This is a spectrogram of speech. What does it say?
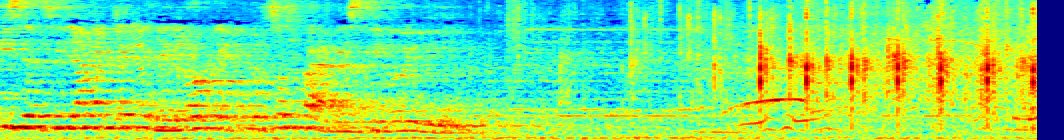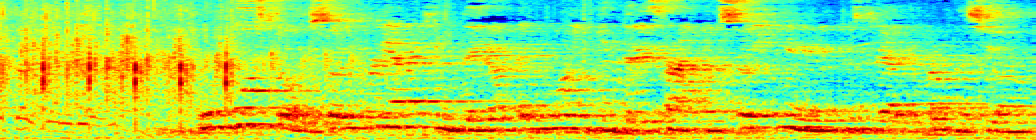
y sencillamente tener los recursos para mi estilo de vida. Un gusto, soy Juliana Quintero, tengo 23 años soy ingeniero industrial de profesión.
